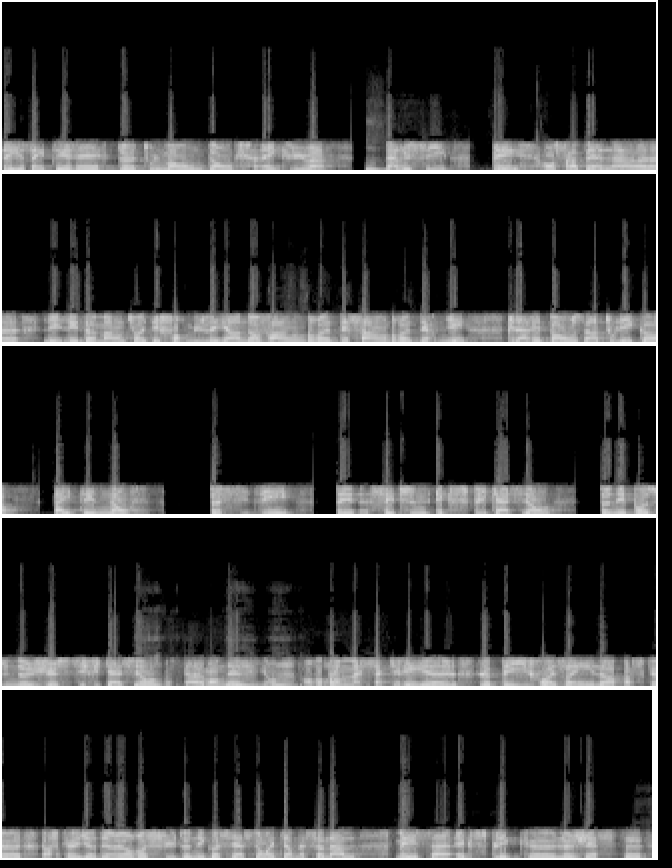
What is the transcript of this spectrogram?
des intérêts de tout le monde, donc incluant la Russie, mais on se rappelle hein, euh, les, les, demandes qui ont été formulées en novembre, décembre dernier, puis la réponse dans tous les cas a été non. Ceci dit, c'est une explication, ce n'est pas une justification, mmh. parce qu'à mon mmh. avis, on, mmh. on va pas massacrer euh, le pays voisin là parce que parce qu'il y a un refus de négociation internationale, mais ça explique euh, le geste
